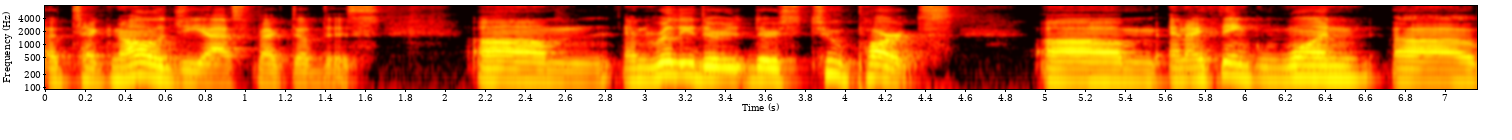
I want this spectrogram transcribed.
a technology aspect of this, um, and really, there there's two parts. Um, and I think one, uh,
